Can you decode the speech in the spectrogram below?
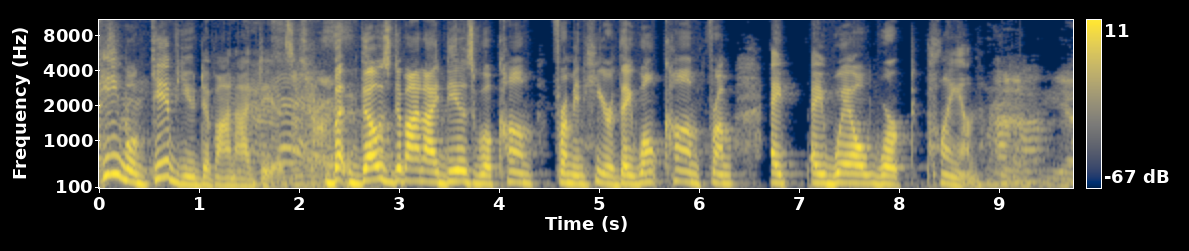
He will give you divine ideas. But those divine ideas will come from in here, they won't come from a, a well worked plan uh-huh. Yeah.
